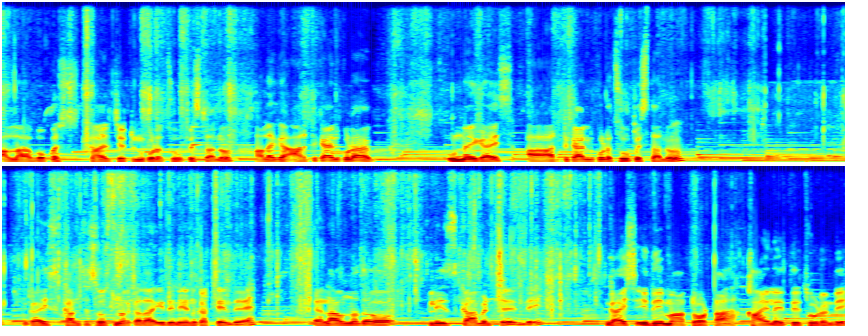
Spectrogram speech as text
అల్లా బొప్పకాయల చెట్టును కూడా చూపిస్తాను. అలాగే అరటికాయలు కూడా ఉన్నాయి గైస్ ఆ అరటికాయలను కూడా చూపిస్తాను. గైస్ కంచె చూస్తున్నారు కదా ఇది నేను కట్టిందే. ఎలా ఉన్నదో ప్లీజ్ కామెంట్ చేయండి. గైస్ ఇది మా తోట. కాయలు అయితే చూడండి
